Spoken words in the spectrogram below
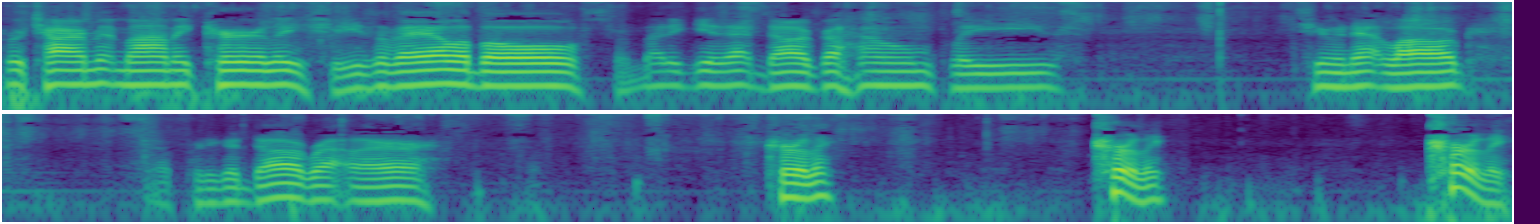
retirement mommy Curly, she's available. Somebody get that dog a home, please. Chewing that log. Got a pretty good dog right there. Curly. Curly. Curly.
